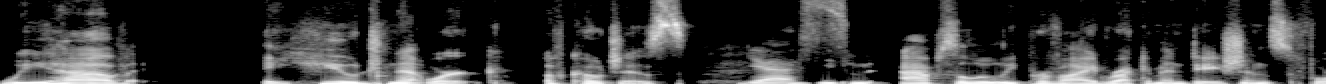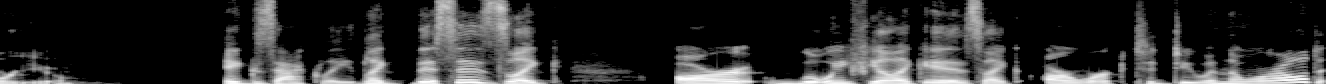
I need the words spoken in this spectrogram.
we have a huge network of coaches. Yes. We can absolutely provide recommendations for you. Exactly. Like this is like our what we feel like is like our work to do in the world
